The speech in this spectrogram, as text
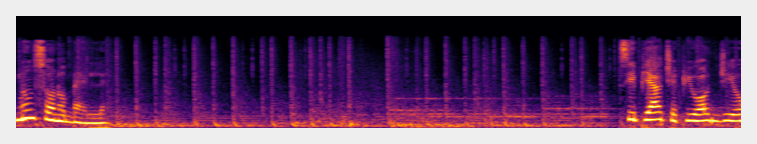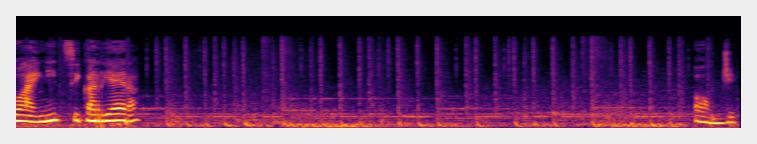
non sono belle. Si piace più oggi o a inizi carriera?. Oggi.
